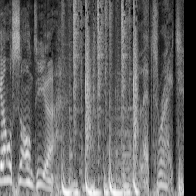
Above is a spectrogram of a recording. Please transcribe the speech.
Funky house sound here. Let's right.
